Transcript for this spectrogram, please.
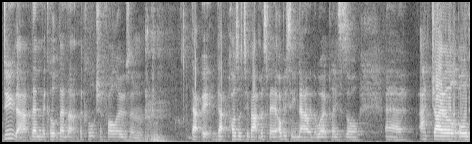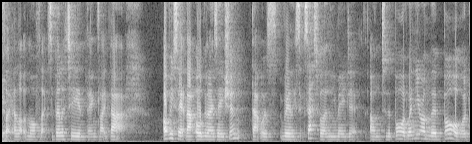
do that then the cult then that the culture follows and that it, that positive atmosphere obviously now in the workplace is all uh, agile all Yeah. fle- a lot more flexibility and things like that obviously at that organization that was really successful and you made it onto the board when you're on the board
